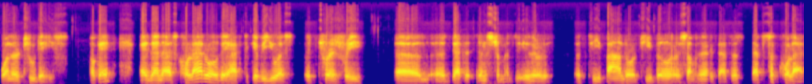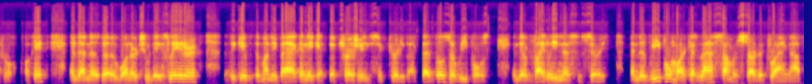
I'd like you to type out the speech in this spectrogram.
one or two days?" Okay, and then as collateral, they have to give a U.S. Treasury uh, uh, debt instrument, either a T bond or a T bill or something like that. That's, that's the collateral, okay? And then uh, one or two days later, they give the money back and they get their treasury security back. That, those are repos, and they're vitally necessary. And the repo market last summer started drying up,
